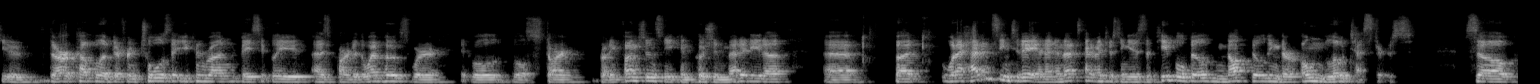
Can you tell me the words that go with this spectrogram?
you, there are a couple of different tools that you can run basically as part of the webhooks where it will, will start running functions and you can push in metadata. Uh, but what I haven't seen today, and, and that's kind of interesting, is the people build not building their own load testers. So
